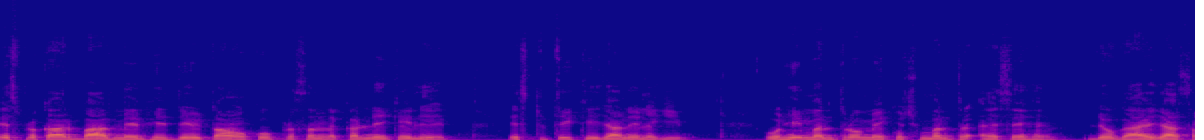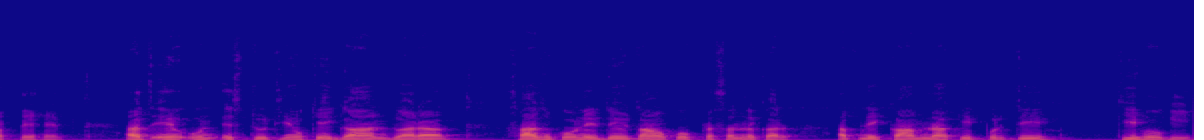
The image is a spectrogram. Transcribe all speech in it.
इस प्रकार बाद में भी देवताओं को प्रसन्न करने के लिए स्तुति की जाने लगी। उन्हीं मंत्रों में कुछ मंत्र ऐसे हैं जो गाए जा सकते हैं। अतएव उन स्तुतियों के गान द्वारा साधकों ने देवताओं को प्रसन्न कर अपनी कामना की पूर्ति की होगी।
